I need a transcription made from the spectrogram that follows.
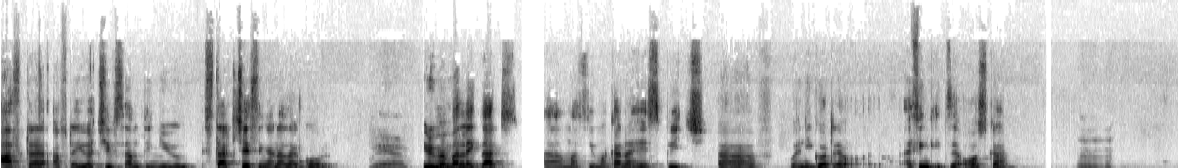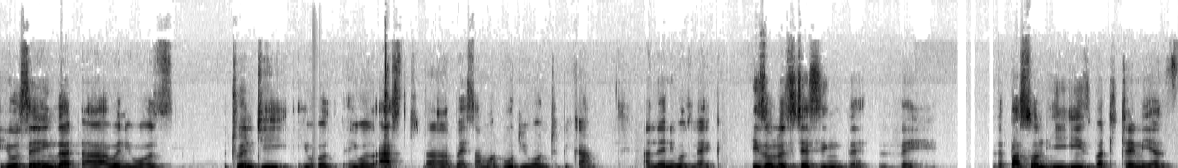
after after you achieve something you start chasing another goal. Yeah. you remember like that uh, matthew mcconaughey speech uh, when he got a, i think it's the oscar Mm. he was saying that uh, when he was 20 he was he was asked uh, by someone who do you want to become and then he was like he's always chasing the the the person he is but 10 years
